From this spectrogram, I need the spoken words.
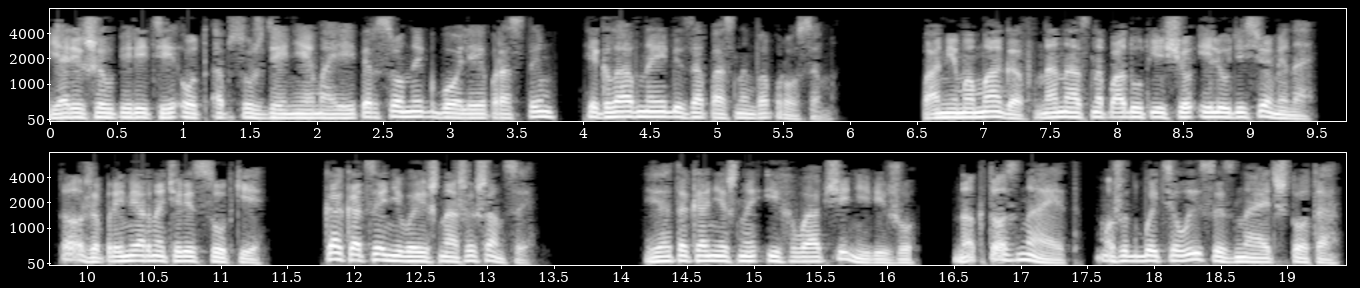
Я решил перейти от обсуждения моей персоны к более простым и, главное, безопасным вопросам. Помимо магов, на нас нападут еще и люди Семина, тоже примерно через сутки. Как оцениваешь наши шансы? Я-то, конечно, их вообще не вижу, но кто знает, может быть, Лысый знает что-то,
